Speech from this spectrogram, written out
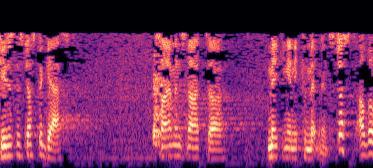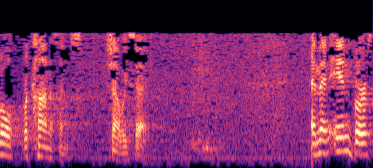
Jesus is just a guest. Simon's not uh, making any commitments, just a little reconnaissance, shall we say. And then in bursts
